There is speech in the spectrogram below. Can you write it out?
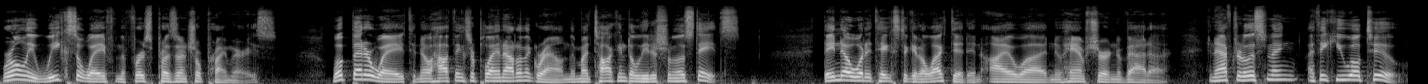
We're only weeks away from the first presidential primaries. What better way to know how things are playing out on the ground than by talking to leaders from those states? They know what it takes to get elected in Iowa, New Hampshire, and Nevada. And after listening, I think you will too.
